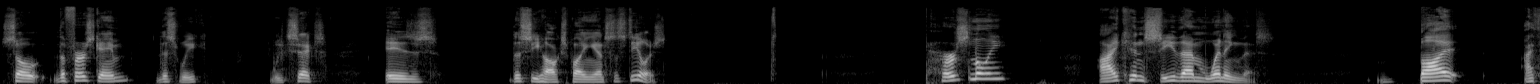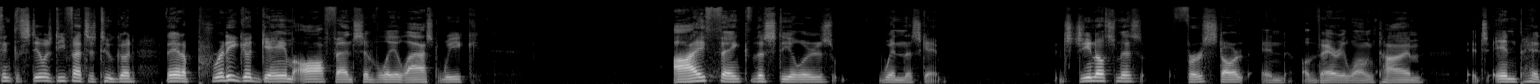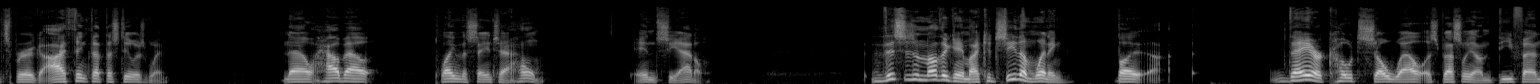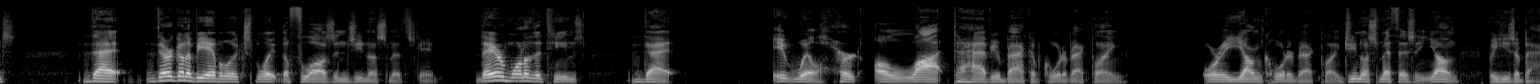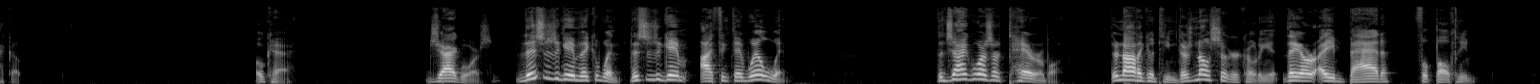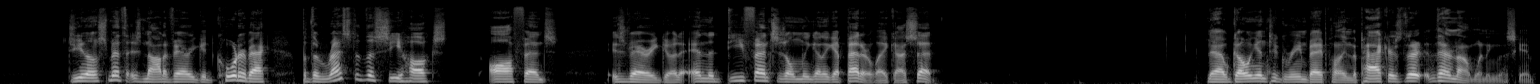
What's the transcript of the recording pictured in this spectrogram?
So the first game this week, week six, is the Seahawks playing against the Steelers. Personally, I can see them winning this. But I think the Steelers defense is too good. They had a pretty good game offensively last week. I think the Steelers win this game. It's Geno Smith's first start in a very long time. It's in Pittsburgh. I think that the Steelers win. Now, how about playing the Saints at home in Seattle? This is another game I could see them winning, but uh, they are coached so well, especially on defense, that they're going to be able to exploit the flaws in Geno Smith's game. They are one of the teams that it will hurt a lot to have your backup quarterback playing or a young quarterback playing. Geno Smith isn't young, but he's a backup. Okay. Jaguars. This is a game they could win. This is a game I think they will win. The Jaguars are terrible. They're not a good team. There's no sugarcoating it. They are a bad football team. Geno Smith is not a very good quarterback, But the rest of the Seahawks offense is very good, and the defense is only going to get better, like I said. Now, going into Green Bay playing the Packers, they're, they're not winning this game.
